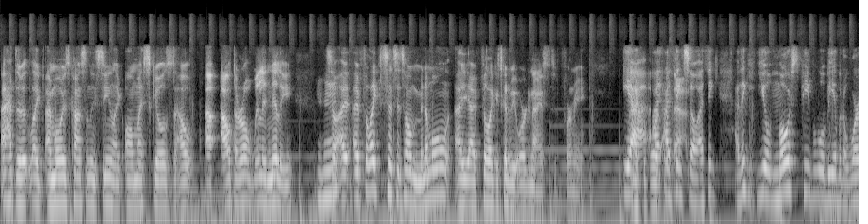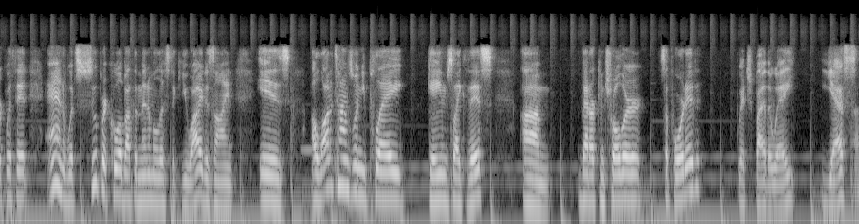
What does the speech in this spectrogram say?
I have to like I'm always constantly seeing like all my skills out out, out there all willy nilly. Mhm. So I, I feel like since it's all minimal, I, I feel like it's gonna be organized for me. Yeah, work I, I think so. I think I think you'll most people will be able to work with it. And what's super cool about the minimalistic UI design is a lot of times when you play games like this um, that are controller supported, which by the way, yes, Uh,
